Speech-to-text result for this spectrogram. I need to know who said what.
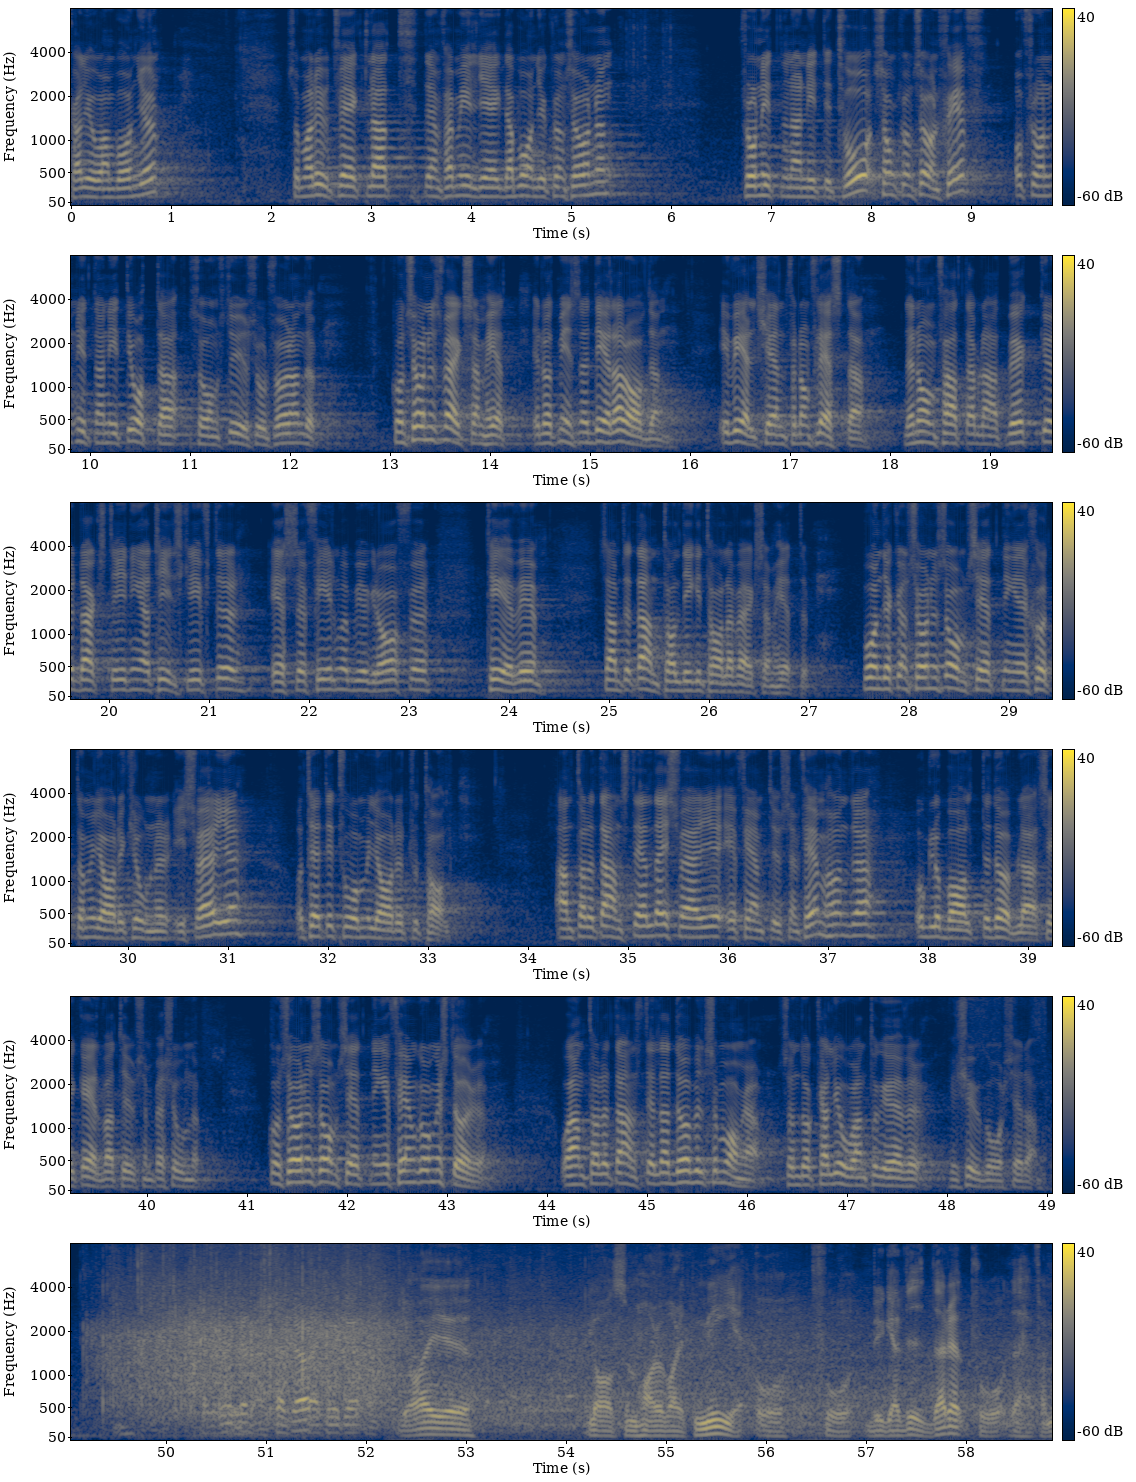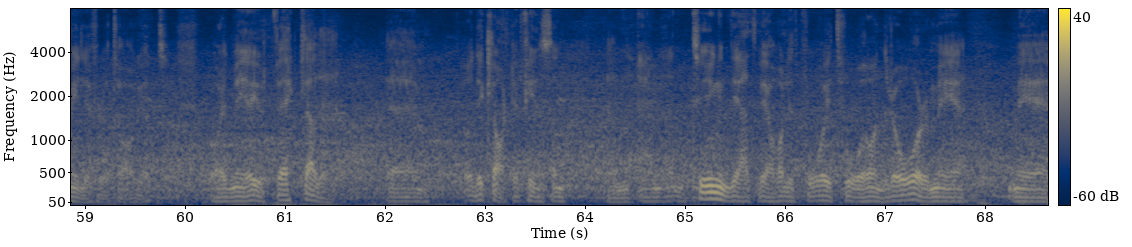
Speaker 1: Carl-Johan Bonnier som har utvecklat den familjeägda Bonnierkoncernen från 1992 som koncernchef och från 1998 som styrelseordförande. Koncernens verksamhet, eller åtminstone delar av den, är välkänd för de flesta. Den omfattar bland annat böcker, dagstidningar, tidskrifter, SF-film och biografer, tv samt ett antal digitala verksamheter. Bonnierkoncernens omsättning är 17 miljarder kronor i Sverige och 32 miljarder totalt. Antalet anställda i Sverige är 5 500 och globalt det dubbla, cirka 11 000 personer. Koncernens omsättning är fem gånger större och antalet anställda dubbelt så många som då Karl Johan tog över för 20 år sedan.
Speaker 2: Tack så mycket.
Speaker 3: Jag är glad som har varit med och få bygga vidare på det här familjeföretaget. Varit med och utveckla det. Eh, och det är klart det finns en, en, en, en tyngd i att vi har hållit på i 200 år med, med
